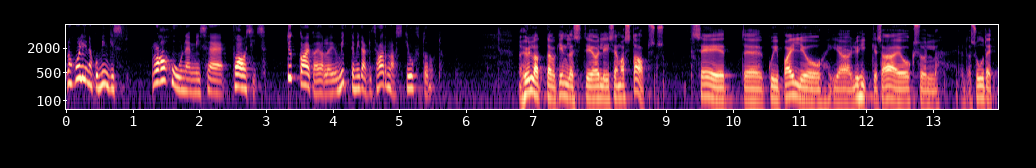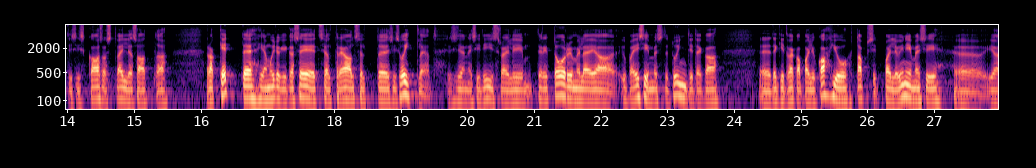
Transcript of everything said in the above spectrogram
noh, oli nagu mingis rahunemise faasis. tükk aega ei ole ju mitte midagi sarnast juhtunud. no üllatav kindlasti oli see mastaapsus, see, et kui palju ja lühikese aja jooksul nii-öelda suudeti siis Gazast välja saata rakette ja muidugi ka see, et sealt reaalselt äh, siis võitlejad sisenesid Iisraeli territooriumile ja juba esimeste tundidega tegid väga palju kahju, tapsid palju inimesi ja,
